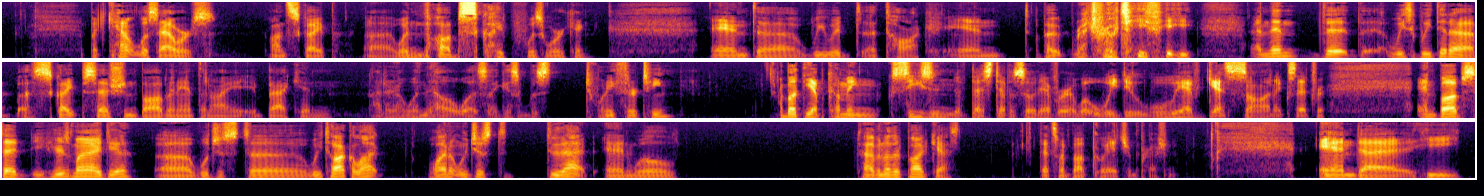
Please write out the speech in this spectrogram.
but countless hours on Skype uh, when Bob's Skype was working. And uh, we would uh, talk and about retro TV, and then the, the, we we did a, a, Skype session, Bob and Anthony, back in I don't know when the hell it was. I guess it was 2013 about the upcoming season of Best Episode Ever. What we do? We have guests on, etc. And Bob said, "Here's my idea. Uh, we'll just uh, we talk a lot. Why don't we just do that and we'll have another podcast?" That's my Bob Goyetche impression. And uh, he,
